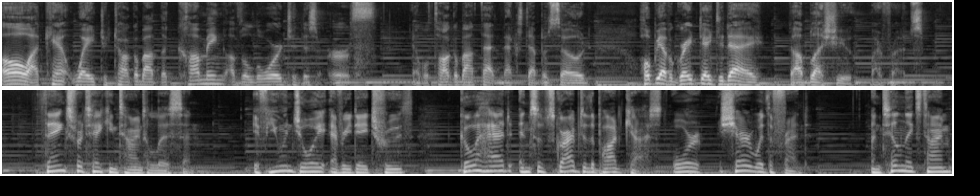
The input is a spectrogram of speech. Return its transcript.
Oh, I can't wait to talk about the coming of the Lord to this earth. And we'll talk about that next episode. Hope you have a great day today. God bless you, my friends. Thanks for taking time to listen. If you enjoy Everyday Truth, go ahead and subscribe to the podcast or share it with a friend. Until next time,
